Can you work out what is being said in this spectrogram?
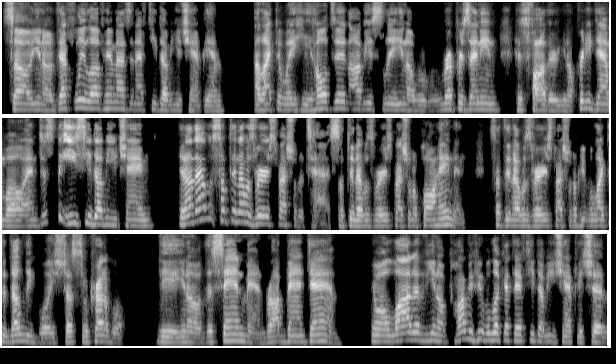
So, you know, definitely love him as an FTW champion. I like the way he holds it. Obviously, you know, representing his father, you know, pretty damn well. And just the ECW chain, you know, that was something that was very special to Taz, something that was very special to Paul Heyman, something that was very special to people like the Dudley Boys, just incredible. The, you know, the Sandman, Rob Van Dam. You know, a lot of, you know, probably people look at the FTW championship,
